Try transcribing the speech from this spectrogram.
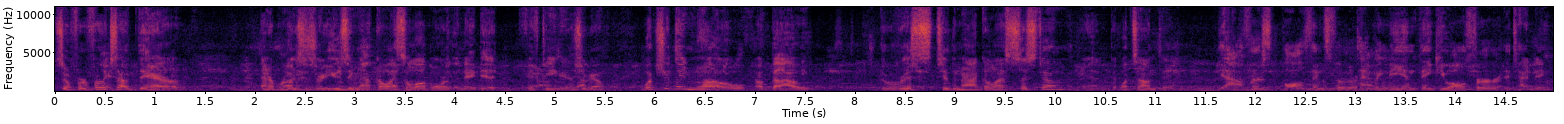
so for folks out there, enterprises are using Mac OS a lot more than they did 15 years ago. What should they know about the risks to the Mac OS system and what's out there? Yeah, first of all, thanks for having me and thank you all for attending.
